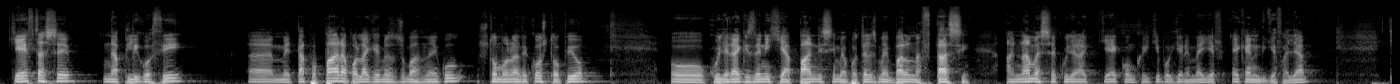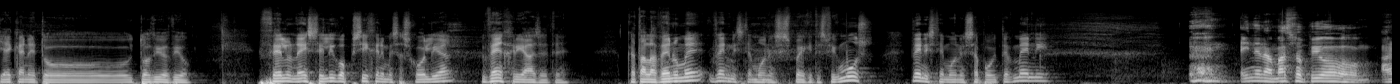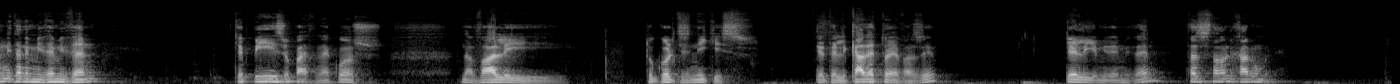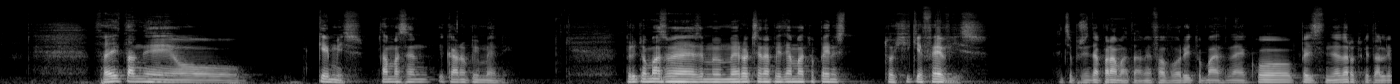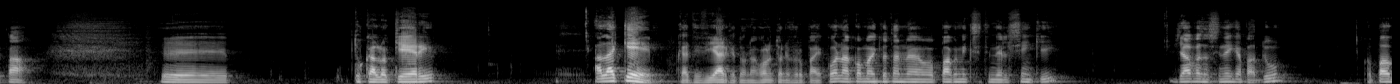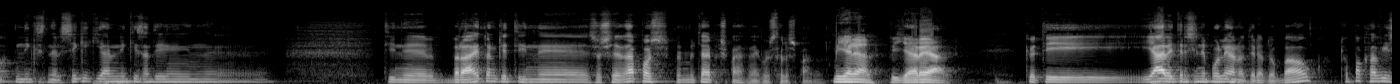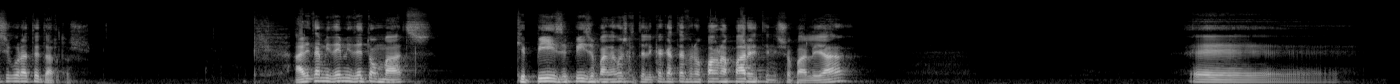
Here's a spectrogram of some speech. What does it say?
και έφτασε να πληγωθεί ε, μετά από πάρα πολλά γεμάτα του Παναθηναϊκού στο μοναδικό στο οποίο ο Κουλιεράκη δεν είχε απάντηση με αποτέλεσμα η μπάλα να φτάσει ανάμεσα σε Κουλιεράκη και Έκον και εκεί που ο Γερεμέγεφ έκανε την κεφαλιά και έκανε το, το 2-2. Θέλω να είσαι λίγο ψύχρεμη στα σχόλια. Δεν χρειάζεται. Καταλαβαίνουμε, δεν είστε μόνοι εσείς που έχετε σφιγμούς, δεν είστε μόνοι εσείς απογοητευμένοι. Είναι ένα μάτι το οποίο αν ήταν 0-0 και πίεζε ο Παναθηναϊκός να βάλει τον γκολ της νίκης και τελικά δεν το έβαζε και έλεγε 0-0, θα ήσασταν όλοι χαρούμενοι. Θα ήταν ο... και εμείς. Θα ήμασταν ικανοποιημένοι. Πριν το μας με, με, με ρώτησε ένα παιδί άμα το παίρνεις το χ και φεύγεις. Έτσι όπως είναι τα πράγματα. Με φαβορεί το Παναθηναϊκό, παίζει στην έδρα του κτλ. Ε, το καλοκαίρι αλλά και κατά τη διάρκεια των αγώνων των Ευρωπαϊκών, ακόμα και όταν ο Πάουκ νίξει την Ελσίνκη. Διάβαζα συνέχεια παντού. Ο Πάουκ νίξει την Ελσίνκη και οι άλλοι νίκησαν την, ε, την ε, Brighton και την Σοσιαδά. Πώς μετά έπαιξε ο Παναθυνακό τέλος πάντων. Villarreal. Villarreal. Και ότι οι άλλοι τρεις είναι πολύ ανώτεροι από τον Πάουκ και ο Πάουκ θα βγει σίγουρα τέταρτος. Αν ήταν 0-0 το match, και πίεζε, πίεζε ο Παναγιώτης και τελικά κατέφερε ο Πάγο να πάρει την ισοπαλία. Ε,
